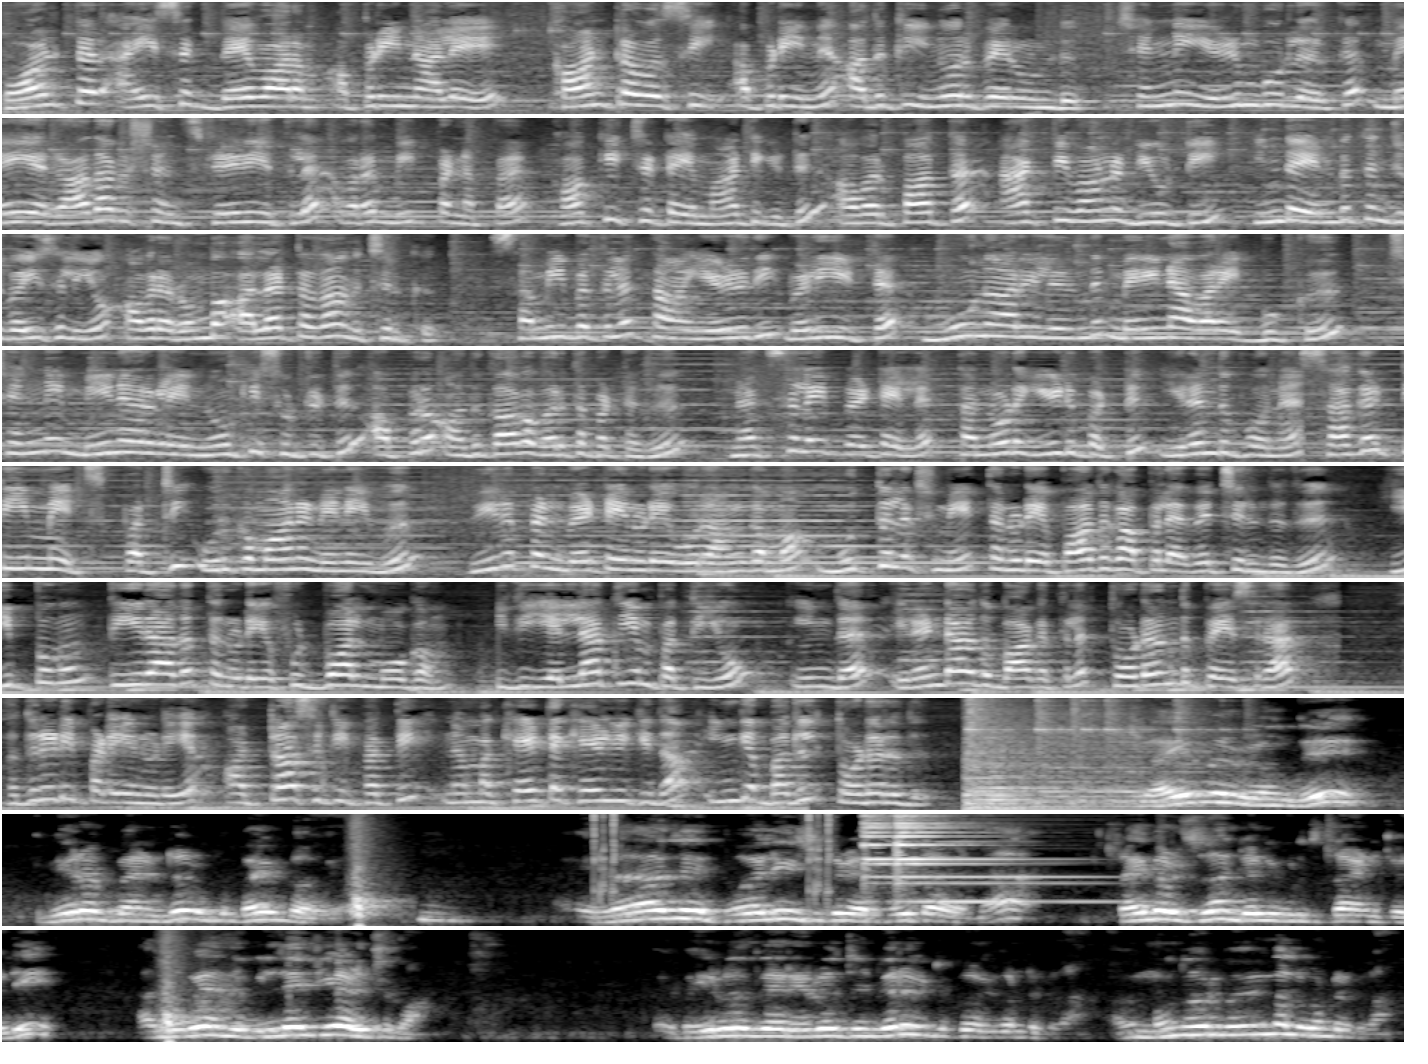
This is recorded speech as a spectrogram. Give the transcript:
Walter Isaac Thevaram அப்படின்னாலே controversy அப்படின்னு அதுக்கு இன்னொரு பேர் உண்டு. சென்னை எழும்பூர்ல இருக்க மேயர் ராதாகிருஷ்ணன் ஸ்டேடியத்துல அவரை மீட் பண்ணப்ப ஹாக்கி சட்டையை மாட்டிக்கிட்டு அவர் பார்த்த ஆக்டிவான டியூட்டி இந்த எண்பத்தஞ்சு வயசுலயும் அவரை ரொம்ப அலர்ட்டா தான் வச்சிருக்கு. சமீபத்துல தான் எழுதி வெளியிட்ட மூணாறிலிருந்து மெரினா வரை புக்கு சென்னை மீனவர்களை நோக்கி சுட்டுட்டு அப்புறம் அதுக்காக வருத்தப்பட்டது. நக்சலைட் வேட்டையில தன்னோட ஈடுபட்டு இறந்து போன சக டீம்மேட்ஸ் பற்றி உருக்கமான நினைவு. வீரப்பன் வேட்டையினுடைய ஒரு அங்கமா முத்துலட்சுமியை தன்னுடைய பாதுகாப்புல வச்சிருந்தது. இப்பவும் தீராத தன்னுடைய ஃபுட்பால் மோகம். இது எல்லாத்தையும் பத்தியும் இந்த இரண்டாவது பாகத்துல தொடர்ந்து பேசுறார். அதிரடி படையினுடைய அட்ராசிட்டி பத்தி நம்ம கேட்ட கேள்விக்கு தான் இங்க பதில் தொடருது. ட்ரைபல் வந்து வீரப்பன் ரொம்ப பயப்படுவாங்க. ஏதாவது போலீஸ் போயிட்டாங்கன்னா ட்ரைபல்ஸ் தான் சொல்லி கொடுத்துட்டாங்கன்னு சொல்லி அங்கே போய் அந்த வில்லேஜே அழிச்சிடுவான் இப்போ இருபது பேர் இருபத்தஞ்சு பேர் வீட்டு கொண்டிருக்கிறான் அவன் முந்நூறு பேர் மேலே கொண்டிருக்கிறான்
